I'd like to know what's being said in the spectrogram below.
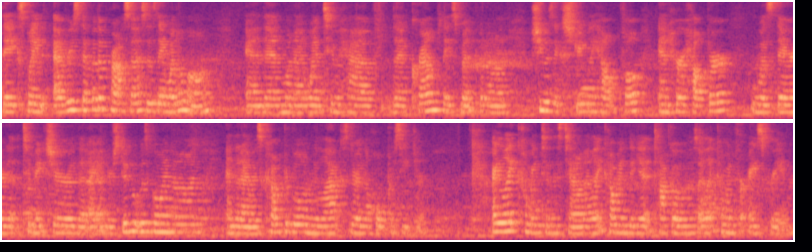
they explained every step of the process as they went along and then when I went to have the crown placement put on, she was extremely helpful and her helper was there to, to make sure that I understood what was going on and that I was comfortable and relaxed during the whole procedure. I like coming to this town. I like coming to get tacos. I like coming for ice cream.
